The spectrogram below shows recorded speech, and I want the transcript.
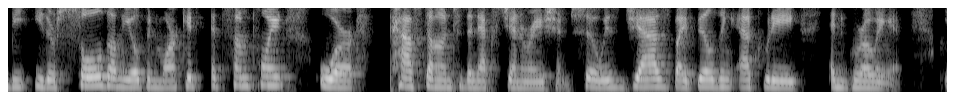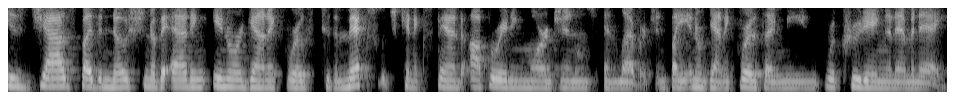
be either sold on the open market at some point or passed on to the next generation. So, is jazzed by building equity and growing it is jazzed by the notion of adding inorganic growth to the mix, which can expand operating margins and leverage. And by inorganic growth, I mean recruiting and M&A.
